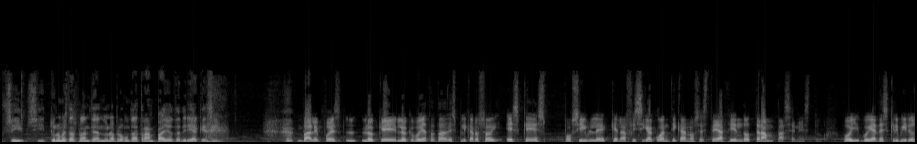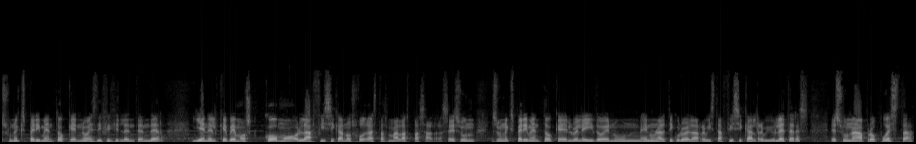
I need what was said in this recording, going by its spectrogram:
sí, si tú no me estás planteando una pregunta trampa, yo te diría que sí. Vale, pues lo que, lo que voy a tratar de explicaros hoy es que es posible que la física cuántica nos esté haciendo trampas en esto. Voy, voy a describiros un experimento que no es difícil de entender y en el que vemos cómo la física nos juega estas malas pasadas. Es un, es un experimento que lo he leído en un, en un artículo de la revista Physical Review Letters. Es una propuesta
